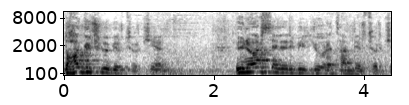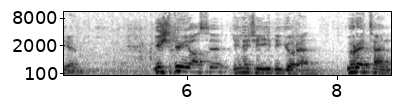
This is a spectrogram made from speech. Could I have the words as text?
daha güçlü bir Türkiye, üniversiteleri bilgi üreten bir Türkiye, iş dünyası geleceğini gören, üreten,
